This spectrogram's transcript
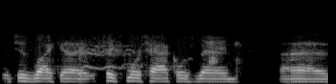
which is like uh, six more tackles than. Uh,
